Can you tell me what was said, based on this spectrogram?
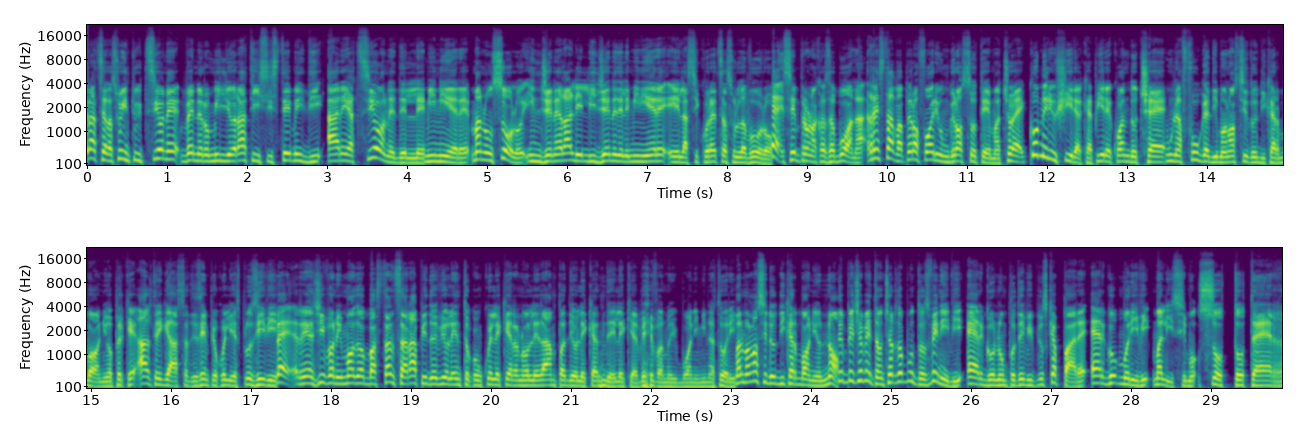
Grazie alla sua intuizione vennero migliorati i sistemi di areazione delle miniere, ma non solo, in generale l'igiene delle miniere e la sicurezza sul lavoro. È sempre una cosa buona. Restava però fuori un grosso tema, cioè come riuscire a capire quando c'è una fuga di monossido di carbonio, perché altri gas, ad esempio quelli esplosivi, beh, reagivano in modo abbastanza rapido e violento con quelle che erano le lampade o le candele che avevano i buoni minatori. Ma il monossido di carbonio no. Semplicemente a un certo punto svenivi, ergo non potevi più scappare, ergo morivi malissimo sottoterra.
